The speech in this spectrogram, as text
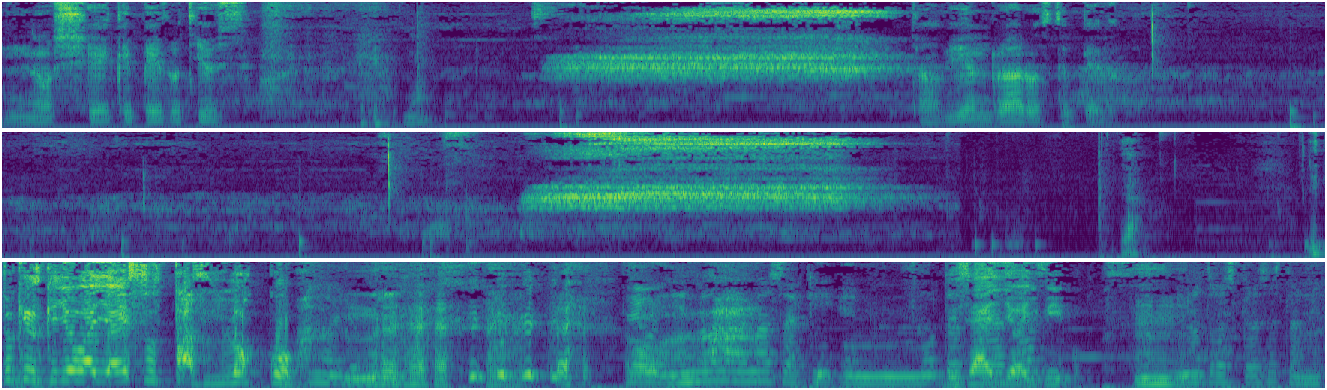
No sé qué pedo, tíos. ¿Ya? Está bien raro este pedo. ¿Y tú quieres que yo vaya a eso? ¡Estás loco! No, yo no. Y no nada más aquí, en otras Dice, ay, yo ahí casas, vivo. En otras casas también,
